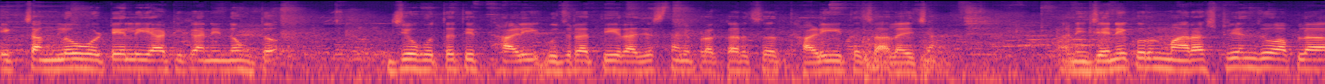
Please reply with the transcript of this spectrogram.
एक चांगलं हॉटेल या ठिकाणी नव्हतं. जे होतं ते थाळी गुजराती राजस्थानी प्रकारचं थाळी इथं चालायच्या. आणि जेणेकरून महाराष्ट्रीयन जो आपला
